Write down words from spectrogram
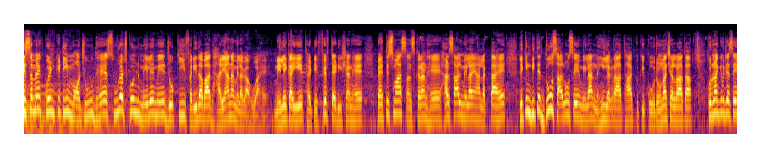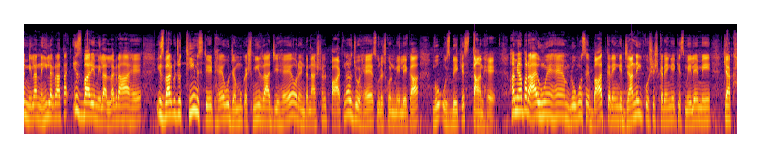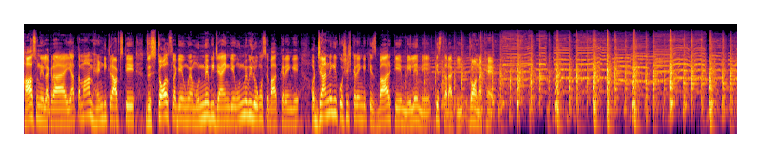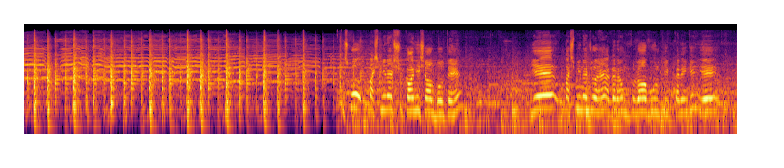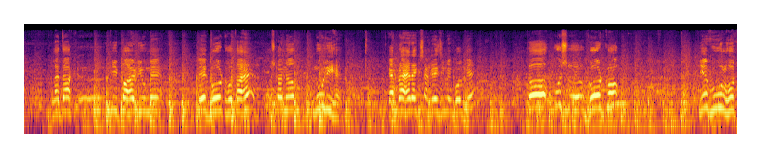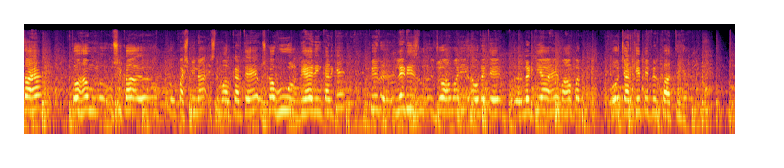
इस समय क्विंट की टीम मौजूद है सूरज कुंड मेले में, जो कि फरीदाबाद, हरियाणा में लगा हुआ है। मेले का ये थर्टी फिफ्थ एडिशन है, पैंतीसवां संस्करण है, हर साल मेला यहाँ लगता है, लेकिन बीते दो सालों से मेला नहीं लग रहा था, क्योंकि कोरोना चल रहा था। कोरोना की वजह से मेला नहीं लग रहा था, इस बार ये मेला लग रहा है। इस बार का जो थीम स्टेट है, वो जम्मू कश्मीर राज्य है, और इंटरनेशनल पार्टनर जो है सूरज कुंड मेले का, वो उज़्बेकिस्तान है। हम यहाँ पर आए हुए हैं, हम लोगों से बात करेंगे, जानने की कोशिश करेंगे कि इस मेले में क्या खास उन्हें लग रहा है, या तमाम हैंडीक्राफ्ट्स के जो स्टॉल्स लगे हुए हैं उनमें भी जाएँगे, उनमें भी लोगों से बात करेंगे और जानने की कोशिश करेंगे कि इस बार के मेले में किस तरह की रौनक है। इसको पश्मीना शिकानी शाल बोलते हैं। ये पश्मीना जो है, अगर हम रॉ वूल की करेंगे, ये लद्दाख की पहाड़ियों में एक गोट होता है, उसका नाम नूरी है। कैपरा हेरेक्स अंग्रेज़ी में बोलते हैं। तो उस गोट को ये वूल होता है तो हम उसी का, पश्मीना इस्तेमाल करते हैं, उसका वूल बिहेरिंग करके। फिर लेडीज़ जो हमारी औरतें, लड़कियाँ हैं, वहाँ पर वो चरखे पे फिर काटती है।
